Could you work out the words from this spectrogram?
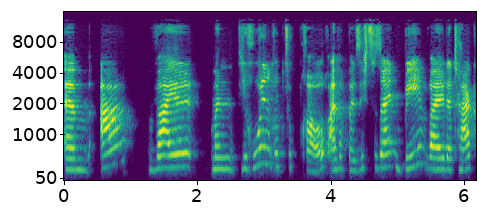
Ähm, A, weil man die Ruhe den Rückzug braucht, einfach bei sich zu sein. B, weil der Tag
